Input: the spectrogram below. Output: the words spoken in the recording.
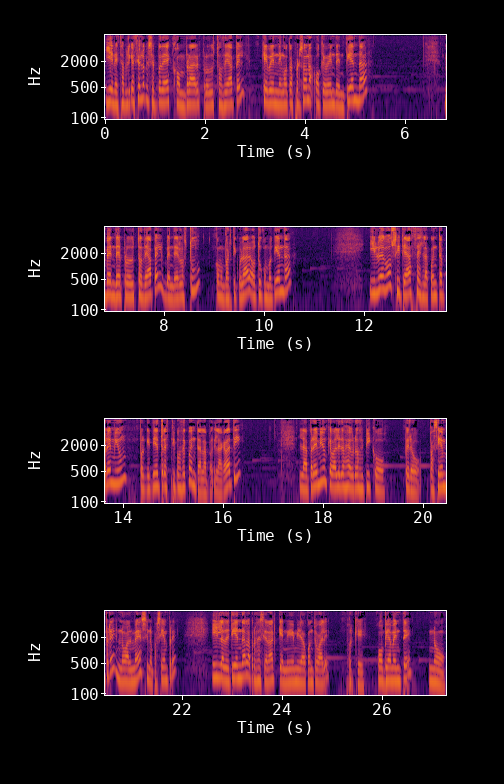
y en esta aplicación lo que se puede es comprar productos de Apple que venden otras personas o que venden tiendas, vender productos de Apple, venderlos tú como particular o tú como tienda y luego, si te haces la cuenta premium, porque tiene tres tipos de cuenta, la, gratis, la premium, que vale dos euros y pico, pero para siempre, no al mes, sino para siempre, y la de tienda, la profesional, que no he mirado cuánto vale, porque obviamente no.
